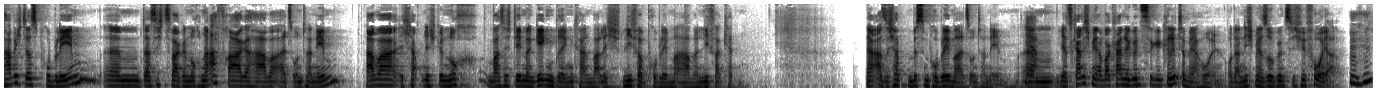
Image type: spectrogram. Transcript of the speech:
habe ich das Problem, ähm, dass ich zwar genug Nachfrage habe als Unternehmen, aber ich habe nicht genug, was ich dem entgegenbringen kann, weil ich Lieferprobleme habe, Lieferketten. Ja, also ich habe ein bisschen Probleme als Unternehmen. Ja. Ähm, jetzt kann ich mir aber keine günstige Kredite mehr holen oder nicht mehr so günstig wie vorher. Mhm.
